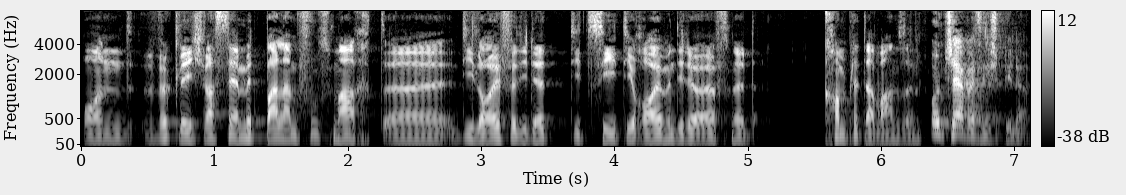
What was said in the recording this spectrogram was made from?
Und wirklich, was der mit Ball am Fuß macht, äh, die Läufe, die der die zieht, die Räume, die der öffnet, kompletter Wahnsinn. Und Champions League Spieler.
